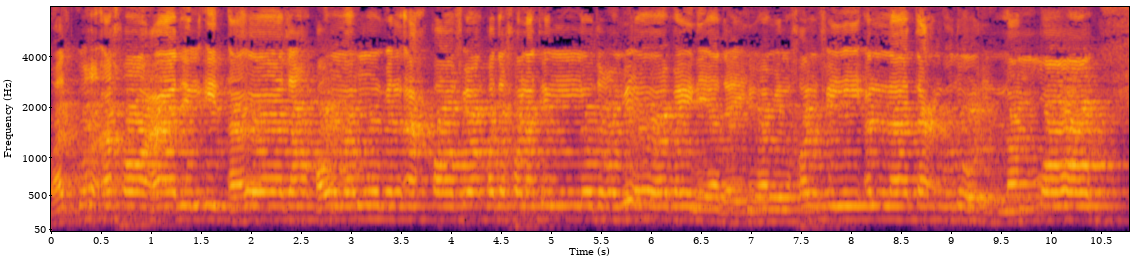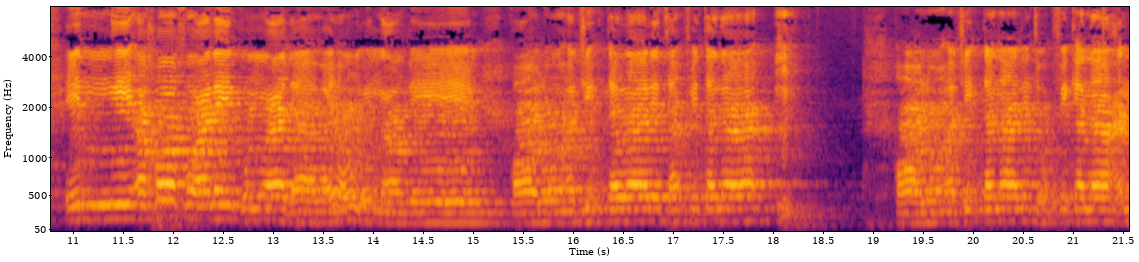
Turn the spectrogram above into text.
واذكر أخا عاد إذ أنذر قومه بالأحقاف وقد خلت النذر من بين يديه ومن خلفه ألا تعبدوا إلا الله. إني أخاف عليكم عذاب يوم عظيم. قالوا أجئتنا لتأفتنا قالوا أجئتنا لتؤفكنا عن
